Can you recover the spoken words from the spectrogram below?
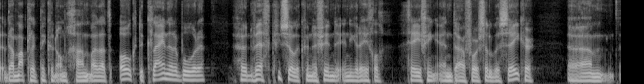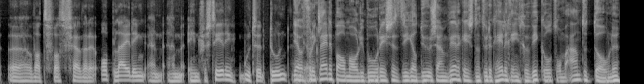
daar makkelijk mee kunnen omgaan, maar dat ook de kleinere boeren hun weg zullen kunnen vinden in die regelgeving. En daarvoor zullen we zeker um, uh, wat, wat verdere opleiding en, en, investering moeten doen. Ja, voor de kleine palmolieboeren is het die al duurzaam werken, is het natuurlijk heel erg ingewikkeld om aan te tonen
